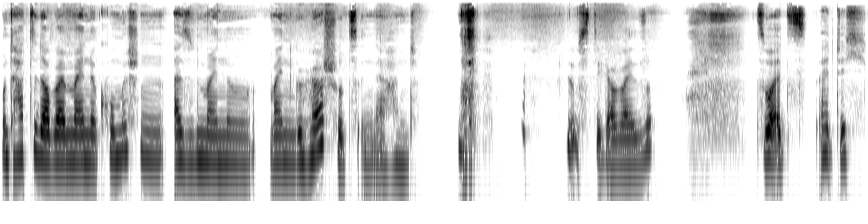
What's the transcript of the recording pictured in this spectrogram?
Und hatte dabei meine komischen, also meine, meinen Gehörschutz in der Hand. Lustigerweise. So als hätte ich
